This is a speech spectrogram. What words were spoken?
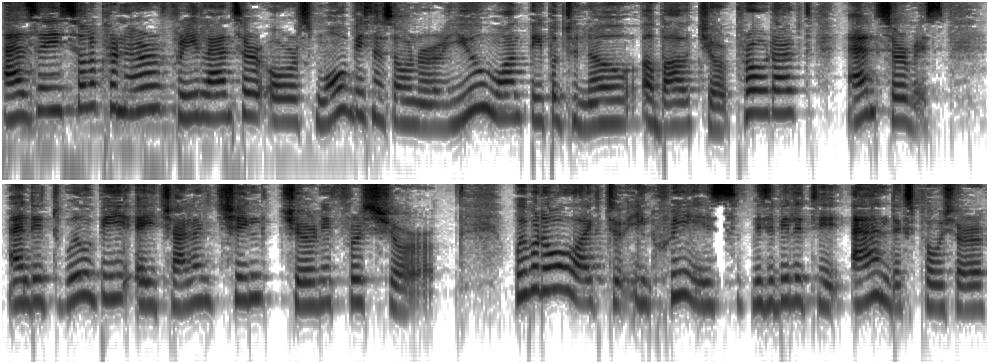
As a solopreneur, freelancer, or small business owner, you want people to know about your product and service, and it will be a challenging journey for sure. We would all like to increase visibility and exposure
